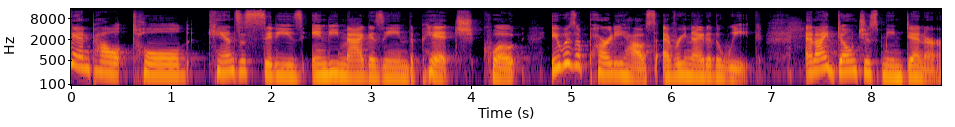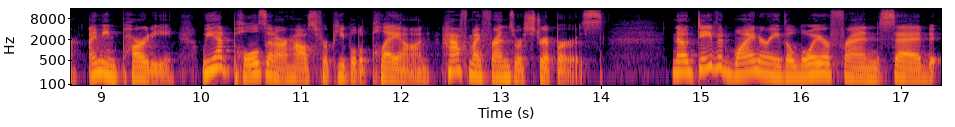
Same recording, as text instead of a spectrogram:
Van Pelt told Kansas City's indie magazine The Pitch, quote, "It was a party house every night of the week. And I don't just mean dinner, I mean party. We had poles in our house for people to play on. Half my friends were strippers." Now, David Winery, the lawyer friend, said,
